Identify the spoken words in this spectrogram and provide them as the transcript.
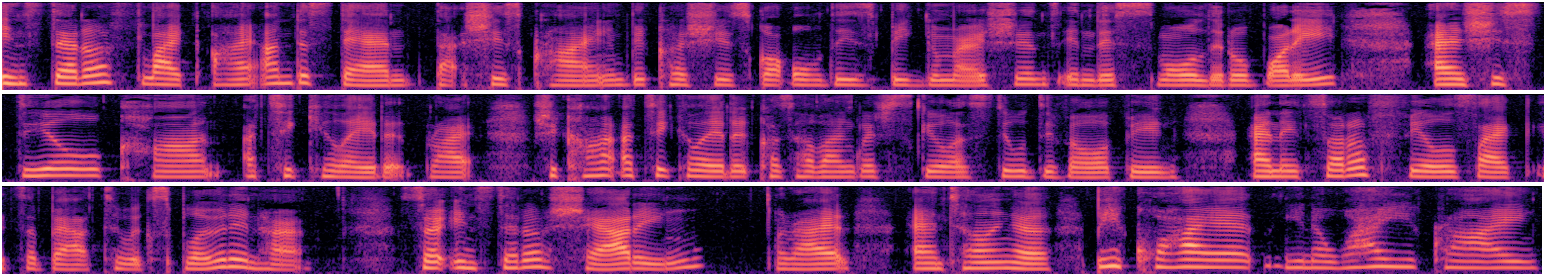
instead of like I understand that she's crying because she's got all these big emotions in this small little body and she still can't articulate it right? She can't articulate it because her language skill is still developing and it sort of feels like it's about to explode in her. So instead of shouting right and telling her be quiet you know why are you crying?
